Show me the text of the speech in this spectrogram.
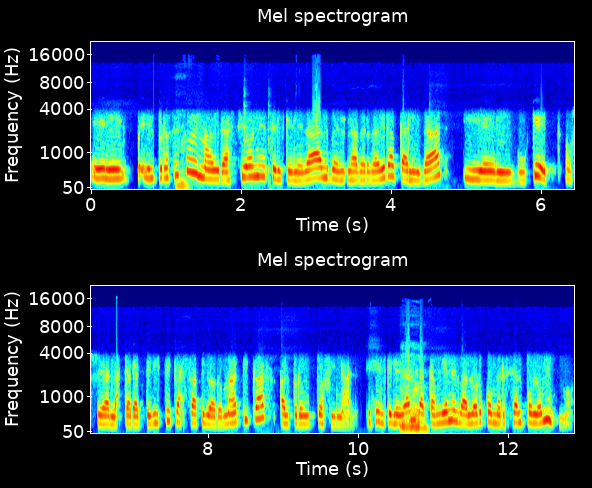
El, el proceso de maduración es el que le da la verdadera calidad y el bouquet, o sea, las características ácido-aromáticas al producto final. Es el que le da también el valor comercial por lo mismo.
